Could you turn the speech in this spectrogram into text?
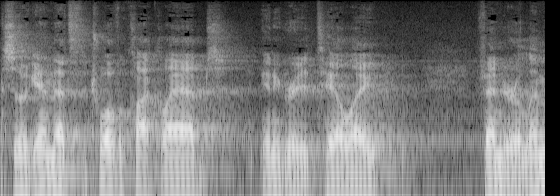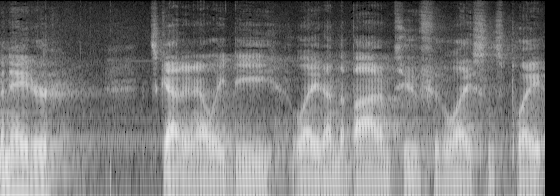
So again, that's the 12 o'clock labs integrated tail light fender eliminator. It's got an LED light on the bottom too for the license plate.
